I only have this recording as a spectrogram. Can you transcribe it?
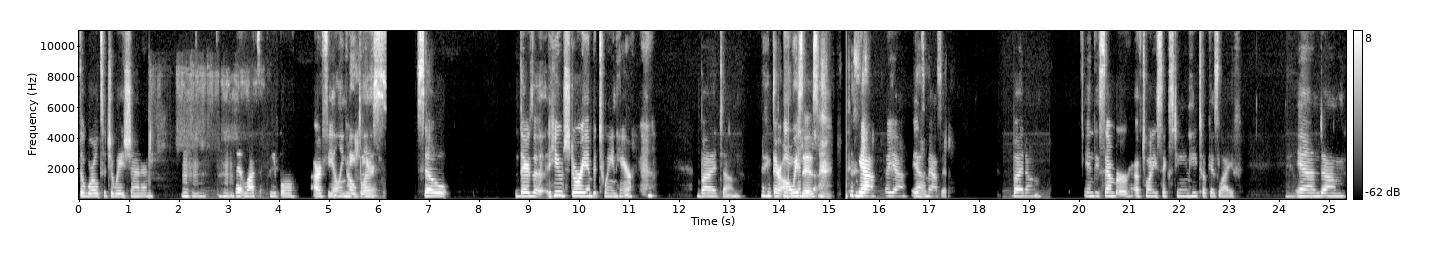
the world situation and mm-hmm. Mm-hmm. that lots of people are feeling hopeless. So there's a huge story in between here. but um I think there always is. yeah, yeah, it's yeah. massive. But um in December of 2016 he took his life. Mm. And um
